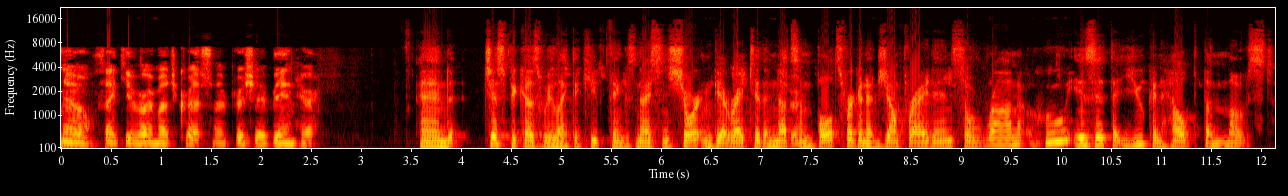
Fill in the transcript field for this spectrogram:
No, thank you very much, Chris. I appreciate being here. And just because we like to keep things nice and short and get right to the nuts sure. and bolts, we're going to jump right in. So, Ron, who is it that you can help the most?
